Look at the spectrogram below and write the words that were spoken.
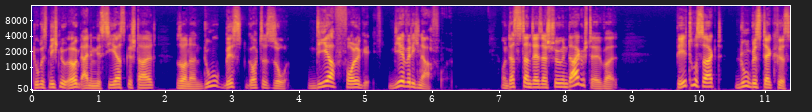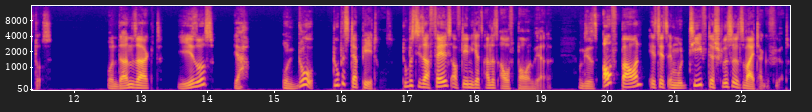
Du bist nicht nur irgendeine Messiasgestalt, sondern du bist Gottes Sohn. Dir folge ich. Dir will ich nachfolgen. Und das ist dann sehr, sehr schön dargestellt, weil Petrus sagt, du bist der Christus. Und dann sagt Jesus, ja, und du, du bist der Petrus. Du bist dieser Fels, auf den ich jetzt alles aufbauen werde. Und dieses Aufbauen ist jetzt im Motiv des Schlüssels weitergeführt.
